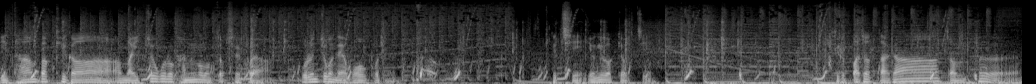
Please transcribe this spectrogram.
이 다음 바퀴가 아마 이쪽으로 가는 것밖에 없을 거야 오른쪽은 내가 먹었거든 그치 여기밖에 없지. 뒤로 빠졌다가 점프.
